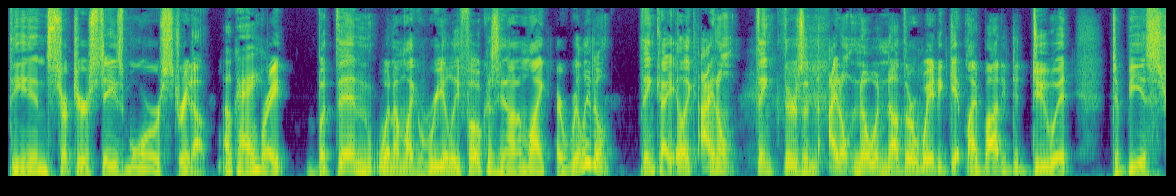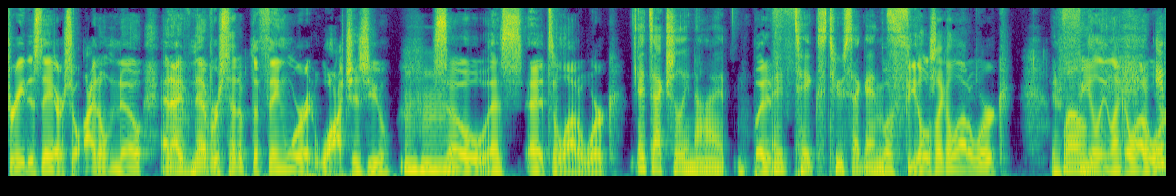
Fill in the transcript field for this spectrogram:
the instructor stays more straight up, okay right? But then when I'm like really focusing on, I'm like I really don't think I like I don't think there's an I don't know another way to get my body to do it to be as straight as they are. So I don't know, and I've never set up the thing where it watches you. Mhm. So that's it's a lot of work, it's actually not but it, it takes two seconds but feels like a lot of work, and Well, feeling like a lot of work. if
